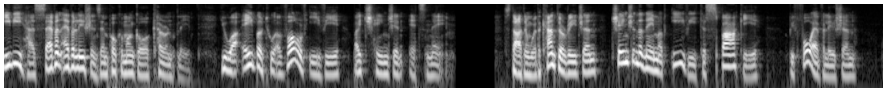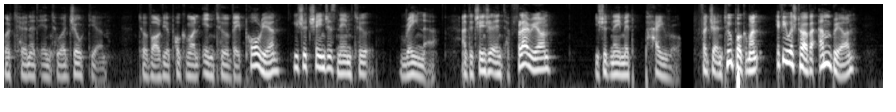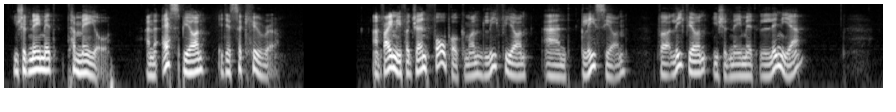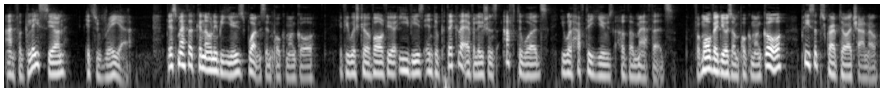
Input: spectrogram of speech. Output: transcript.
Eevee has 7 evolutions in Pokemon Go currently. You are able to evolve Eevee by changing its name. Starting with the Kanto region, changing the name of Eevee to Sparky before evolution will turn it into a Jolteon. To evolve your Pokemon into a Vaporeon, you should change its name to Rainer. And to change it into Flareon, you should name it Pyro. For Gen 2 Pokemon, if you wish to have an Umbreon, you should name it Tamao. And the Espeon, it is Sakura. And finally, for Gen 4 Pokemon, Leafeon and Glaceon, for Leafeon, you should name it Linnea, and for Glaceon, it's Rea. This method can only be used once in Pokemon Go. If you wish to evolve your Eevees into particular evolutions afterwards, you will have to use other methods. For more videos on Pokemon Go, please subscribe to our channel.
